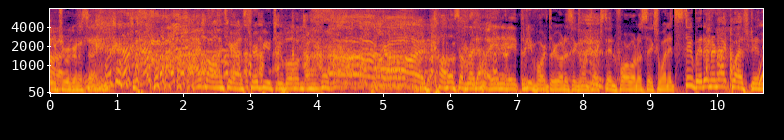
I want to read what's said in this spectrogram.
know what you were going to say. I volunteer as tribute, Jubal. No. Oh, God! Call us up right now, 888-343-1061. Text in 41061. It's stupid internet questions.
